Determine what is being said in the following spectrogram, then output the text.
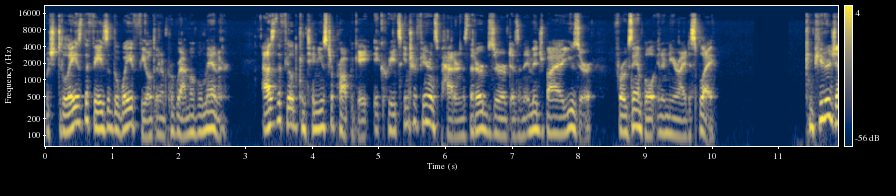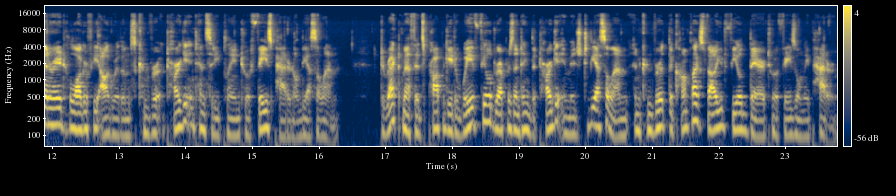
which delays the phase of the wave field in a programmable manner. As the field continues to propagate, it creates interference patterns that are observed as an image by a user, for example in a near-eye display. Computer-generated holography algorithms convert a target intensity plane to a phase pattern on the SLM. Direct methods propagate a wave field representing the target image to the SLM and convert the complex valued field there to a phase-only pattern.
